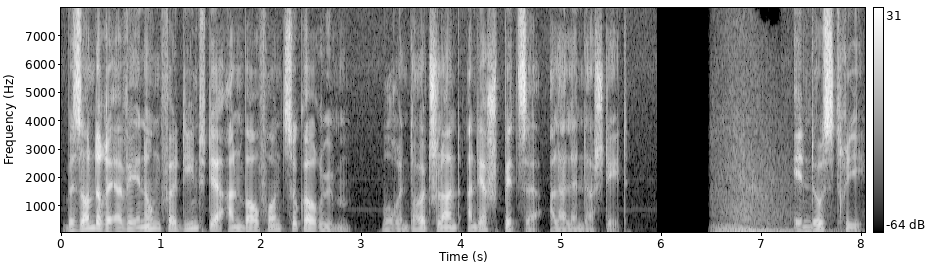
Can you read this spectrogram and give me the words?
Besondere Erwähnung verdient der Anbau von Zuckerrüben, worin Deutschland an der Spitze aller Länder steht. Industrie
